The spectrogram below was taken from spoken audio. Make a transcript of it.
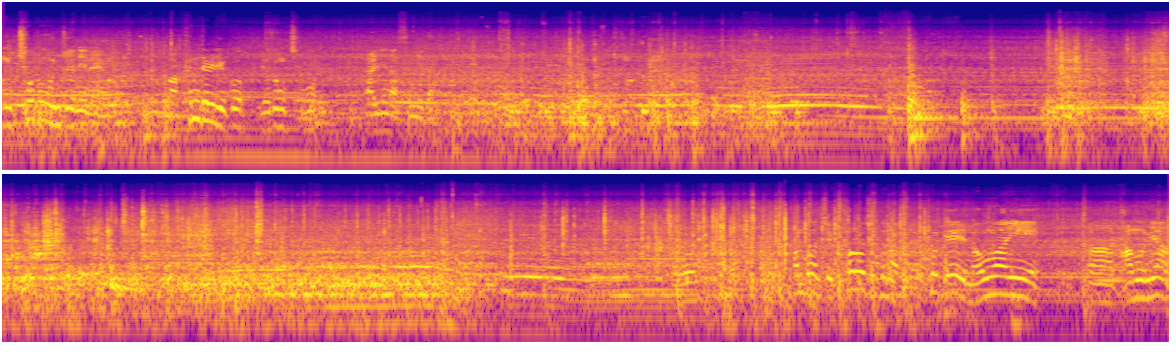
왕초보 운전이네요. 막 흔들리고 요동치고 난리 났습니다. 한 번씩 털어주더라고요. 흙에 너무 많이 어, 담으면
